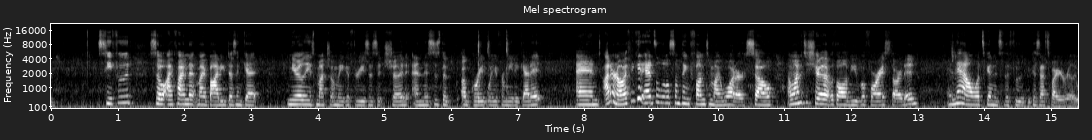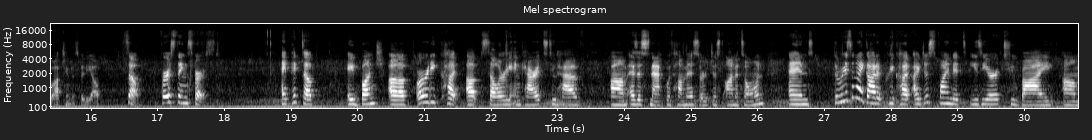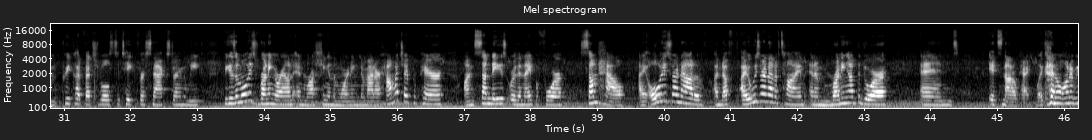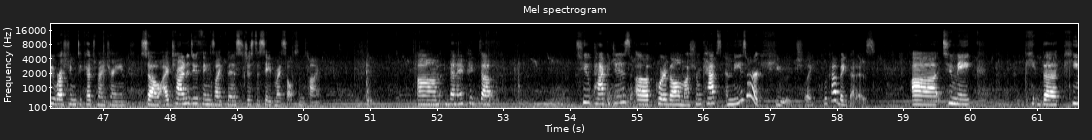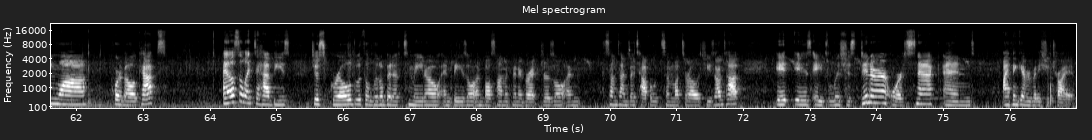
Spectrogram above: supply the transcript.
seafood, so I find that my body doesn't get nearly as much omega-3s as it should, and this is the, a great way for me to get it. And I don't know, I think it adds a little something fun to my water. So I wanted to share that with all of you before I started. And now let's get into the food because that's why you're really watching this video. So first things first, I picked up a bunch of already cut up celery and carrots to have um, as a snack with hummus or just on its own. And the reason I got it pre-cut, I just find it's easier to buy um, pre-cut vegetables to take for snacks during the week because I'm always running around and rushing in the morning no matter how much I prepare on Sundays or the night before. Somehow, I always run out of enough, I always run out of time and I'm running out the door and it's not okay. Like I don't want to be rushing to catch my train. So I try to do things like this just to save myself some time. Um, then I picked up two packages of portobello mushroom caps and these are huge. Like look how big that is. Uh, to make the quinoa portobello caps. I also like to have these just grilled with a little bit of tomato and basil and balsamic vinaigrette drizzle and sometimes I top it with some mozzarella cheese on top. It is a delicious dinner or snack and I think everybody should try it.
